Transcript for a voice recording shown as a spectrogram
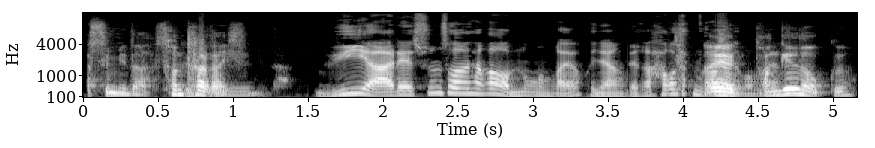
맞습니다. 선타가 그- 있습니다. 위 아래 순서는 상관없는 건가요? 그냥 내가 하고 싶은 거 네, 하는 건가요? 관계는 없고요.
